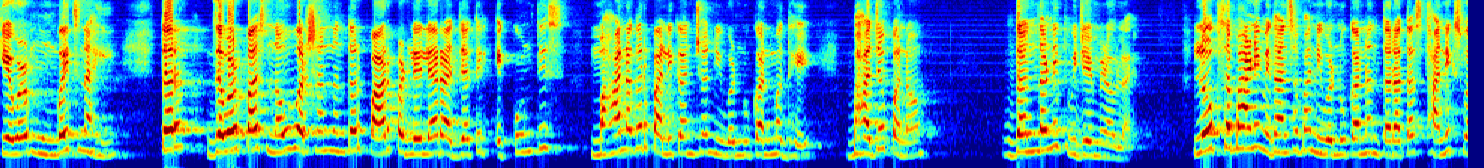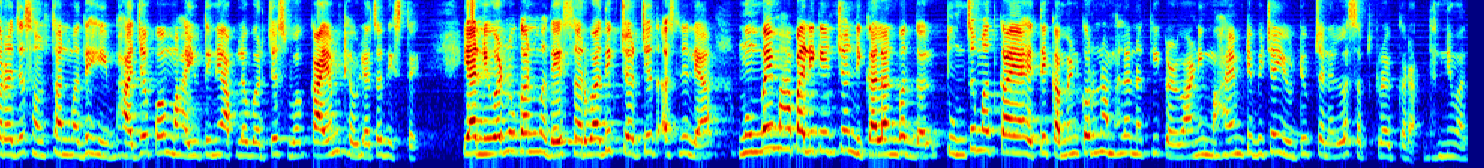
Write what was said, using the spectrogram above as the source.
केवळ मुंबईच नाही तर जवळपास नऊ वर्षांनंतर पार पडलेल्या राज्यातील एकोणतीस महानगरपालिकांच्या निवडणुकांमध्ये भाजपनं दणदणीत विजय मिळवलाय. लोकसभा आणि विधानसभा निवडणुकांनंतर आता स्थानिक स्वराज्य संस्थांमध्येही भाजप महायुतीने आपलं वर्चस्व कायम ठेवल्याचं दिसतंय. या निवडणुकांमध्ये सर्वाधिक चर्चेत असलेल्या मुंबई महापालिकेच्या निकालांबद्दल तुमचं मत काय आहे ते कमेंट करून आम्हाला नक्की कळवा आणि महाएमटीबीच्या टी बीच्या युट्यूब चॅनलला सबस्क्राईब करा. धन्यवाद.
